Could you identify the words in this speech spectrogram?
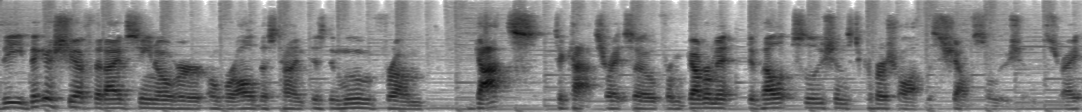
the biggest shift that I've seen over over all this time is the move from GOTS to COTS, right? So from government developed solutions to commercial off the shelf solutions, right?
